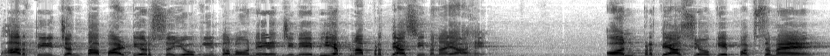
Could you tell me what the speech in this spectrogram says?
भारतीय जनता पार्टी और सहयोगी दलों ने जिन्हें भी अपना प्रत्याशी बनाया है, उन प्रत्याशियों के पक्ष में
